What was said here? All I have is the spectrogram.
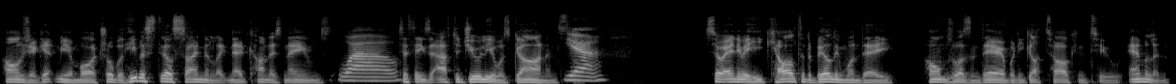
Holmes, you're getting me in more trouble. He was still signing like Ned Connor's names Wow. to things after Julia was gone and stuff. Yeah. So anyway, he called to the building one day. Holmes wasn't there, but he got talking to Emmeline.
